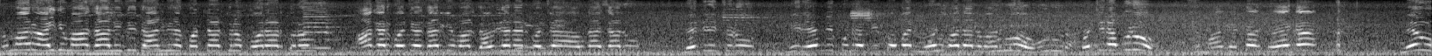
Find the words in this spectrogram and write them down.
సుమారు ఐదు మాసాల నుంచి దాని మీద కొట్లాడుతున్నాం పోరాడుతున్నాం. ఆఖరికి వచ్చేసరికి వాళ్ళు దౌర్జన్యానికి వచ్చే అవకాశాలు బెదిరించుడు. మీరు ఏం దిక్కుంటారో పిక్కోమని మూడు పదాలు వరకు వచ్చినప్పుడు మాకు ఎక్కడ చేయక మేము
